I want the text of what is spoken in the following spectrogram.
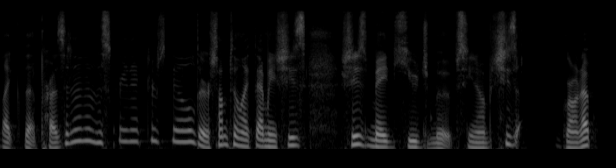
like the president of the Screen Actors Guild or something like that. I mean, she's she's made huge moves. You know, but she's grown up.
